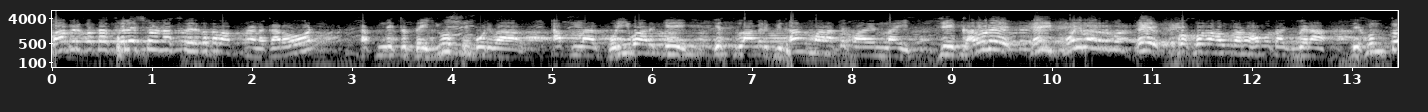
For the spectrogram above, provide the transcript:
বাপের কথা ছেলে শোনে না, ছেলের কথা বাপ শোনে না। কারণ আপনি একটা দেহসী পরিবার, আপনার পরিবারকে ইসলামের বিধান মানাতে পারেন নাই। যে কারণে এই পরিবারের মধ্যে কখনো আল্লাহ রহমত আসবে না। দেখুন তো,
